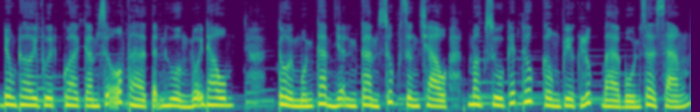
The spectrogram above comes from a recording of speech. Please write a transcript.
đồng thời vượt qua cám dỗ và tận hưởng nỗi đau. Tôi muốn cảm nhận cảm xúc dâng trào mặc dù kết thúc công việc lúc 3-4 giờ sáng.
